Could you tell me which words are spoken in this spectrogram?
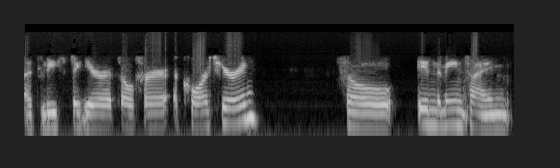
at least a year or so for a court hearing. So in the meantime,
